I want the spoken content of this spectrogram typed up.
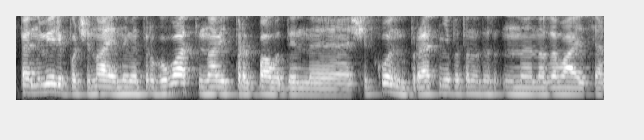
в певній мірі починаю ними торгувати. Навіть придбав один е, щиткоін, бред нібито наз- називається.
